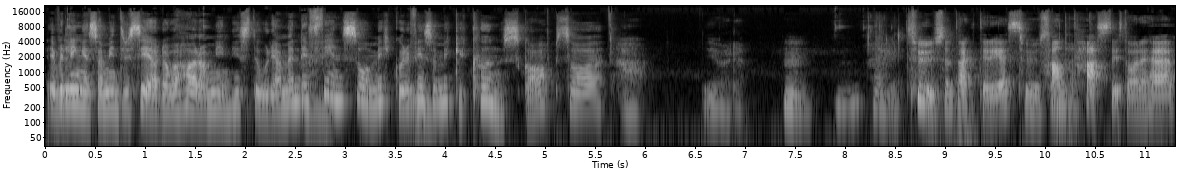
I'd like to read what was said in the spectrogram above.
det är väl ingen som är intresserad av att höra om min historia. Men det Mm. finns så mycket och det finns så mycket kunskap. Så Det gör det. Mm. Härligt. Tusen tack Therese! Tusen tack. Fantastiskt att ha dig här.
